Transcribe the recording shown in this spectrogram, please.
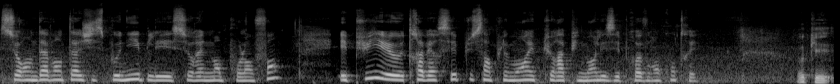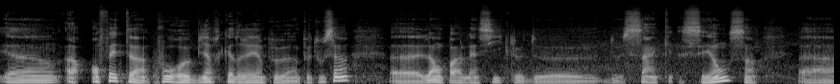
se rendre davantage disponible et sereinement pour l'enfant, et puis traverser plus simplement et plus rapidement les épreuves rencontrées. Ok. Euh, alors, en fait, pour bien recadrer un peu, tout ça, euh, là, on parle d'un cycle de, cinq séances. Euh,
